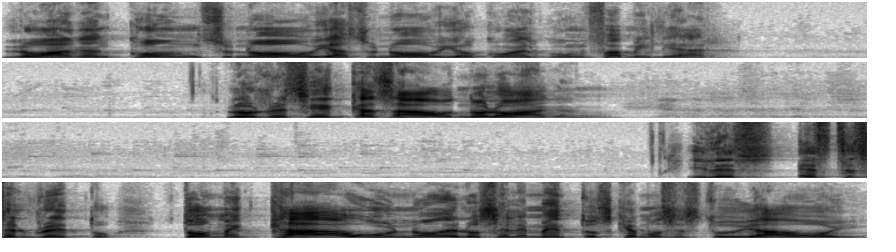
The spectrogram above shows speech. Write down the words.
lo hagan con su novia, su novio, o con algún familiar. Los recién casados no lo hagan. Y les, este es el reto tome cada uno de los elementos que hemos estudiado hoy.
